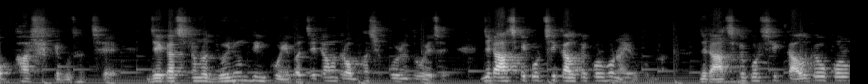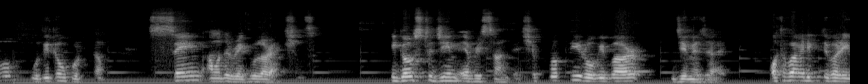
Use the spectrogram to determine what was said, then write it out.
অভ্যাসকে বোঝাচ্ছে। যে কাজটা আমরা দৈনন্দিন করি বা যেটা আমাদের অভ্যাসে পরিণত হয়েছে, যেটা আজকে করছি, কালকে করব না, এরকম না। যেটা আজকে করছি, কালকেও করব অতীতেও করতাম। সেম আমাদের regular actions he goes to gym every Sunday সে প্রতি রবিবার জিমে যায়। অথবা আমি লিখতে পারি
